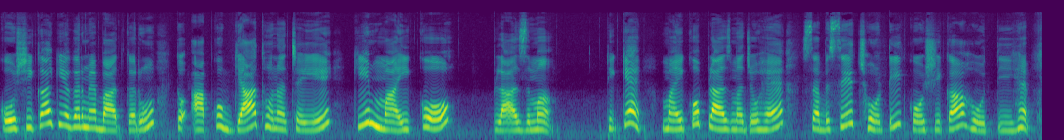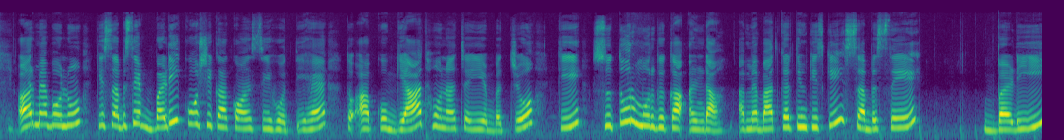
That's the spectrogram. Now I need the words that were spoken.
कोशिका की अगर मैं बात करूँ तो आपको ज्ञात होना चाहिए कि माइको प्लाज्मा ठीक है? माइकोप्लाज्मा जो है, सबसे छोटी कोशिका होती है। और मैं बोलूँ कि सबसे बड़ी कोशिका कौन सी होती है तो आपको ज्ञात होना चाहिए बच्चों कि सुतुरमुर्ग का अंडा, अब मैं बात करती हूँ किसकी? सबसे बड़ी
